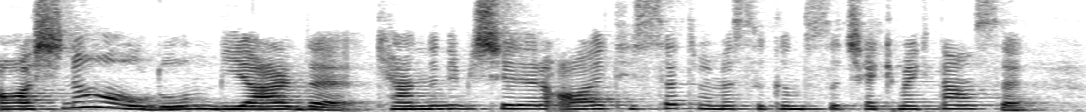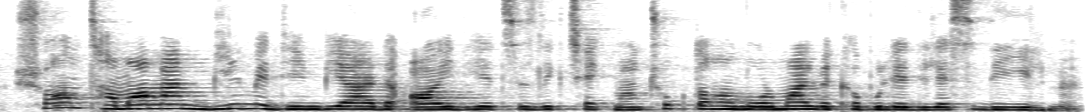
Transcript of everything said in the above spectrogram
aşina olduğun bir yerde kendini bir şeylere ait hissetmeme sıkıntısı çekmektense şu an tamamen bilmediğin bir yerde aidiyetsizlik çekmen çok daha normal ve kabul edilesi değil mi?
